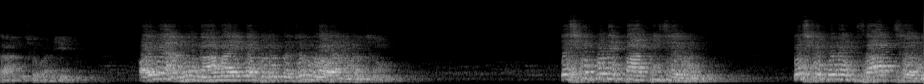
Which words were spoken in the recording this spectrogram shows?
चाहन्छु भने अहिले हामी महामारीका विरुद्ध जुन लडाइँमा छौँ यसको कुनै पार्टी छैन यसको कुनै जात छैन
